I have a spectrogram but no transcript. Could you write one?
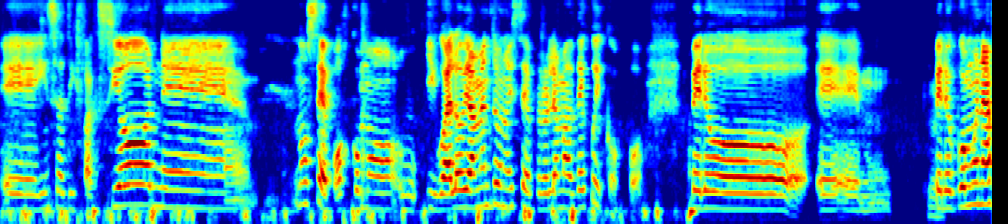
eh, insatisfacciones, no sé, pues como, igual obviamente uno dice problemas de cuicos, pues, pero, em, pero como una,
